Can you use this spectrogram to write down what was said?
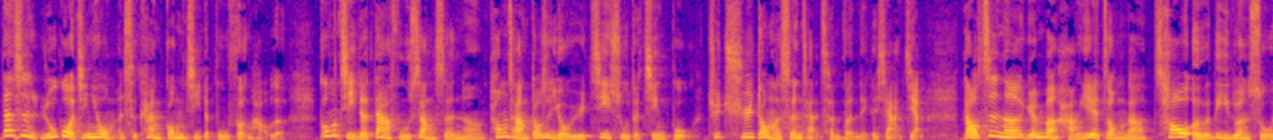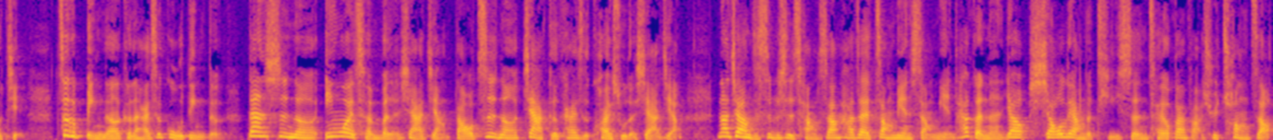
但是如果今天我们是看供给的部分好了，供给的大幅上升呢，通常都是由于技术的进步去驱动了生产成本的一个下降，导致呢原本行业中呢超额利润缩减，这个饼呢可能还是固定的，但是呢因为成本的下降，导致呢价格开始快速的下降，那这样子是不是厂商他在账面上面，他可能要销量的提升才有办法去创造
